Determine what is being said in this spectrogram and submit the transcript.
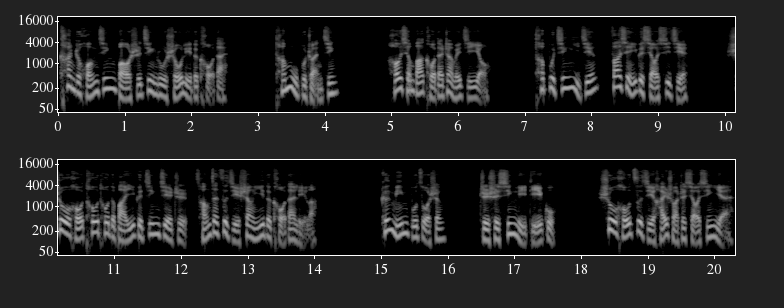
看着黄金宝石进入手里的口袋，他目不转睛，好想把口袋占为己有。他不经意间发现一个小细节：瘦猴偷偷的把一个金戒指藏在自己上衣的口袋里了。根明不作声，只是心里嘀咕：瘦猴自己还耍着小心眼。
